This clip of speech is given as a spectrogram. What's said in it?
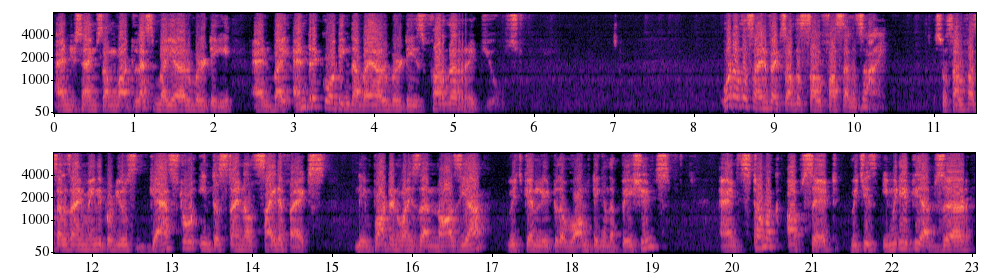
and it's having somewhat less bioavailability and by enteric coating the bioavailability is further reduced. What are the side effects of the sulfasalazine? So sulfasalazine mainly produce gastrointestinal side effects. The important one is the nausea which can lead to the vomiting in the patients and stomach upset which is immediately observed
